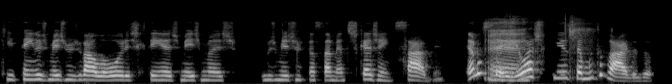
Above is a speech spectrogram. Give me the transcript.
que tem os mesmos valores, que tem as mesmas, os mesmos pensamentos que a gente, sabe? Eu não sei, É. eu acho que isso é muito válido.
